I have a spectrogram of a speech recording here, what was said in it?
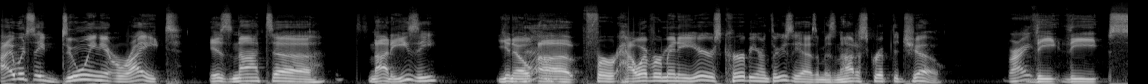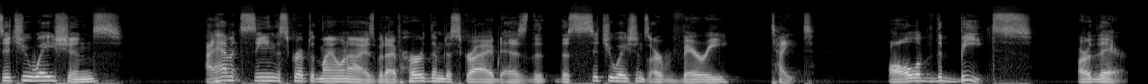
I would say doing it right is not uh it's not easy. You know, uh for however many years Curb Your Enthusiasm is not a scripted show. right? The the situations I haven't seen the script with my own eyes, but I've heard them described as the the situations are very tight. All of the beats are there.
